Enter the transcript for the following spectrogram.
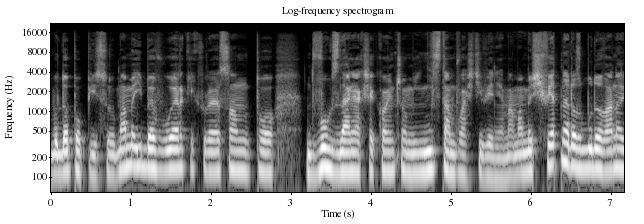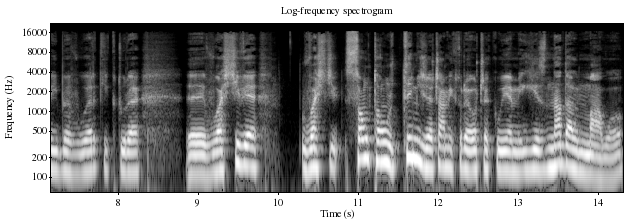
do popisu. Mamy IBWR-ki, które są po dwóch zdaniach się kończą i nic tam właściwie nie ma. Mamy świetne rozbudowane IBWR-ki, które y, właściwie, są tą, tymi rzeczami, które oczekujemy. Ich jest nadal mało.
